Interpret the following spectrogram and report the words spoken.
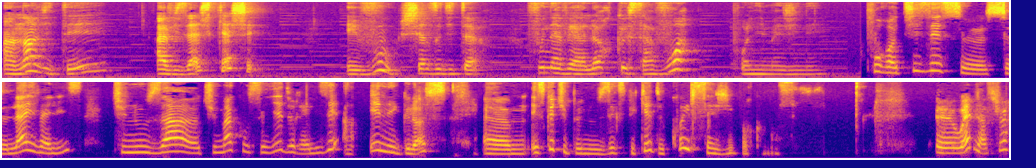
un invité à visage caché. Et vous, chers auditeurs, vous n'avez alors que sa voix pour l'imaginer. Pour euh, teaser ce, ce live Alice, tu nous as, euh, tu m'as conseillé de réaliser un Enegloss. Euh, Est-ce que tu peux nous expliquer de quoi il s'agit pour commencer? Euh, Ouais, bien sûr.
